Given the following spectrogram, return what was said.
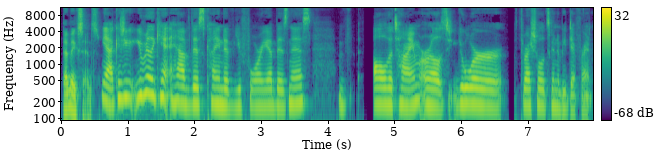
That makes sense. Yeah, because you, you really can't have this kind of euphoria business all the time, or else your threshold's going to be different.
